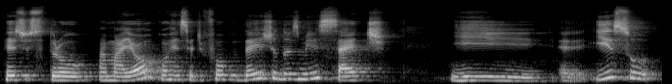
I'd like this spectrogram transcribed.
registrou a maior ocorrência de fogo desde 2007. E é, isso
